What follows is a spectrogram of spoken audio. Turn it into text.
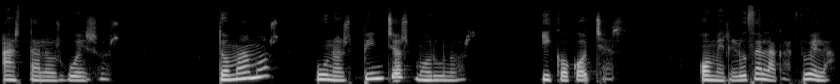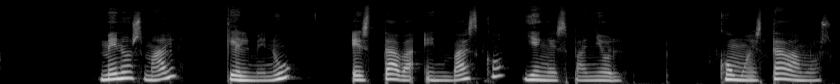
hasta los huesos. Tomamos unos pinchos morunos y cocochas o merluza en la cazuela. Menos mal que el menú estaba en vasco y en español. Como estábamos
